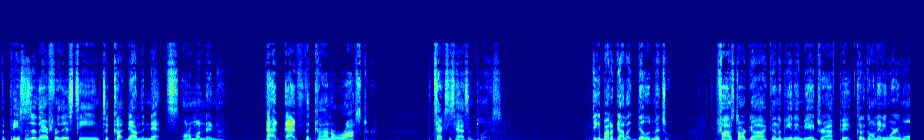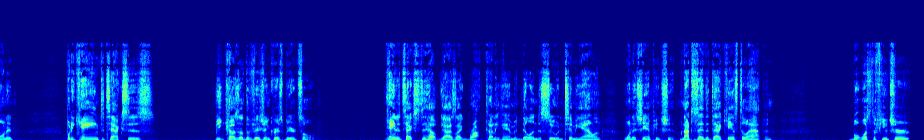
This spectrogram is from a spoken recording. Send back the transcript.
the pieces are there for this team to cut down the nets on a Monday night. That that's the kind of roster that Texas has in place. Think about a guy like Dillon Mitchell, five star guy, going to be an NBA draft pick, could have gone anywhere he wanted, but he came to Texas because of the vision Chris Beard sold. Came to Texas to help guys like Brock Cunningham and Dylan Disu and Timmy Allen win a championship. Not to say that that can't still happen, but what's the future?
